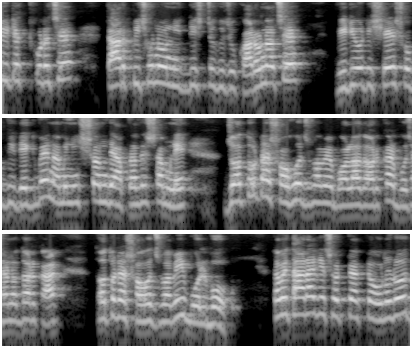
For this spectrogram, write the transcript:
ডিটেক্ট করেছে? তার পিছনেও নির্দিষ্ট কিছু কারণ আছে। ভিডিওটি শেষ অবধি দেখবেন। আমি নিঃসন্দেহে আপনাদের সামনে যতটা সহজভাবে বলা দরকার, বোঝানো দরকার, ততটা সহজভাবেই বলব। তবে তার আগে ছোট্ট একটা অনুরোধ,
